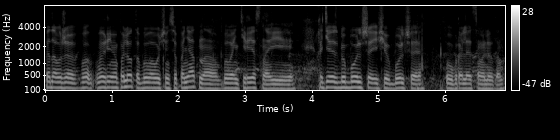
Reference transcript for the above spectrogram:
когда уже во во время полета было очень все понятно, было интересно и хотелось бы больше, еще больше поуправлять самолетом.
